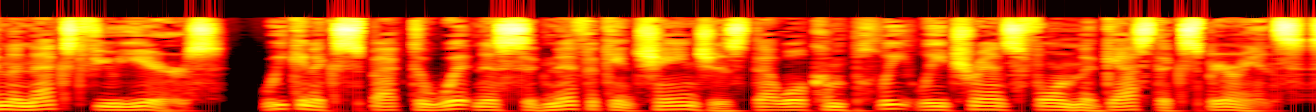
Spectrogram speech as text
In the next few years, we can expect to witness significant changes that will completely transform the guest experience.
